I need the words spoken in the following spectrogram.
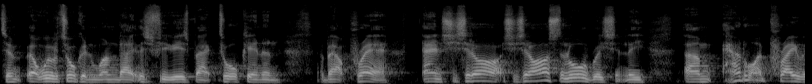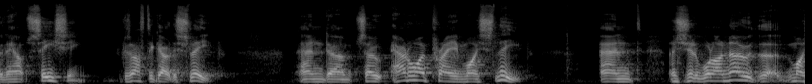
to, well, we were talking one day, this a few years back, talking and about prayer. And she said, oh, she said, I asked the Lord recently, um, how do I pray without ceasing? Because I have to go to sleep. And um, so how do I pray in my sleep? And, and she said, Well, I know that my,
